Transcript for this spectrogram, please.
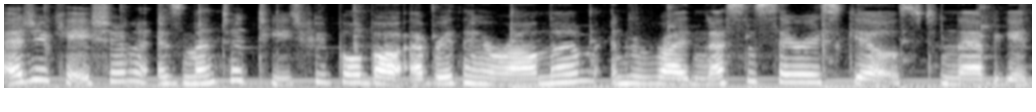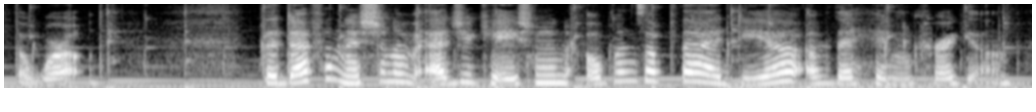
Education is meant to teach people about everything around them and provide necessary skills to navigate the world. The definition of education opens up the idea of the hidden curriculum.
